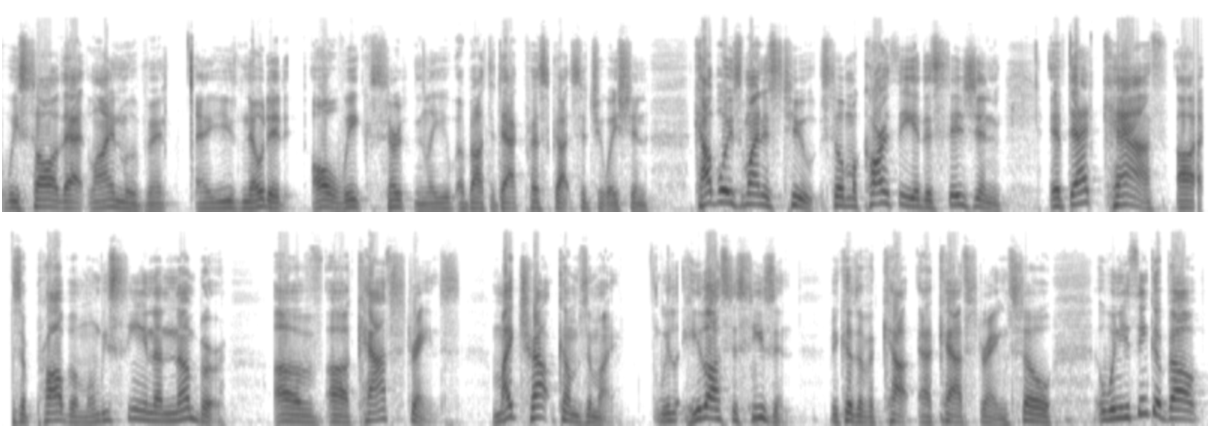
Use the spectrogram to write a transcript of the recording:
we saw that line movement, and you've noted all week, certainly, about the Dak Prescott situation. Cowboys minus two. So, McCarthy, a decision. If that calf uh, is a problem, and we've seen a number of uh, calf strains, Mike Trout comes to mind. We, he lost the season because of a, calf, a calf strain. So when you think about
